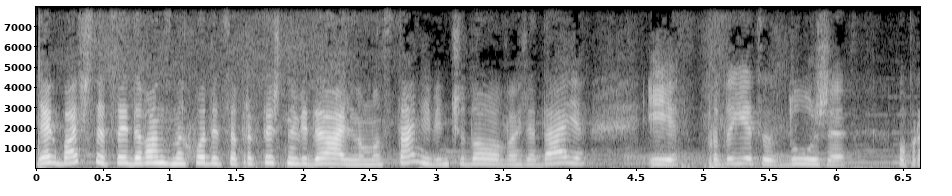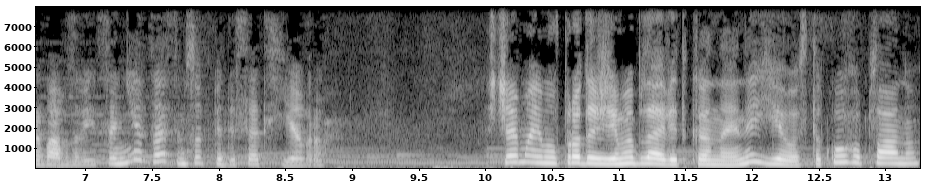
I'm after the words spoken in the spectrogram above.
Як бачите, цей диван знаходиться практично в ідеальному стані, він чудово виглядає і продається з дуже по привабливій ціні за 750 євро. Ще маємо в продажі меблеві тканини, є ось такого плану,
